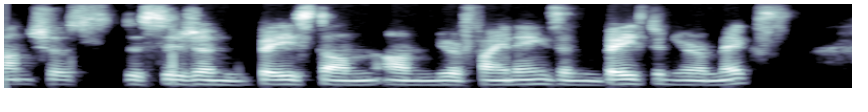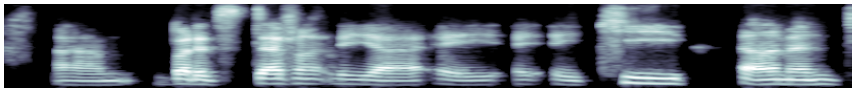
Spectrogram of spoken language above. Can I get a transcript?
conscious decision based on on your findings and based on your mix um, but it's definitely a, a, a key element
